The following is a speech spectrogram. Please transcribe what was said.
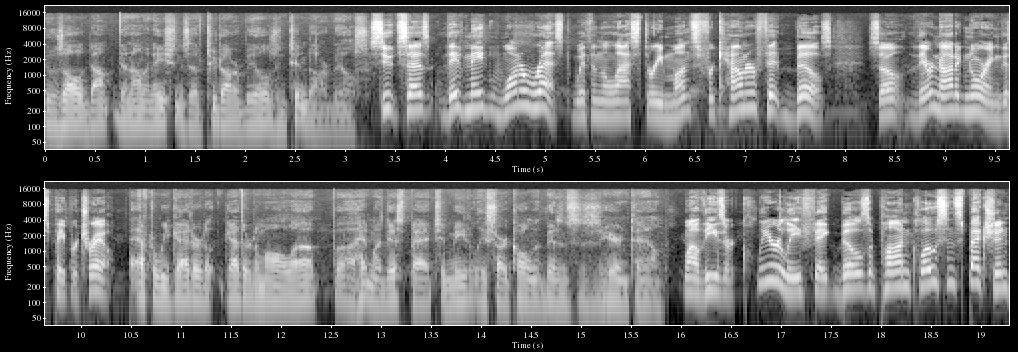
It was all denominations of $2 bills and $10 bills. Suit says they've made one arrest within the last three months for counterfeit bills. So they're not ignoring this paper trail. After we gathered gathered them all up, uh, I had my dispatch immediately start calling the businesses here in town. While these are clearly fake bills upon close inspection,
